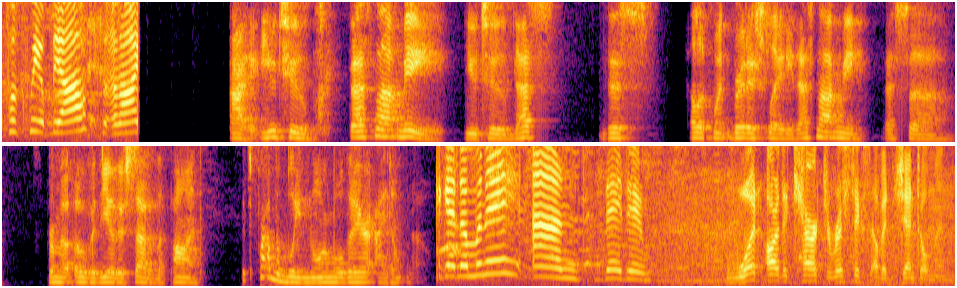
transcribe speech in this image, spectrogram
fuck me up the ass, and I. All right, YouTube. That's not me. YouTube. That's this eloquent British lady. That's not me. That's uh from over the other side of the pond. It's probably normal there. I don't know. They get no money, and they do. What are the characteristics of a gentleman?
